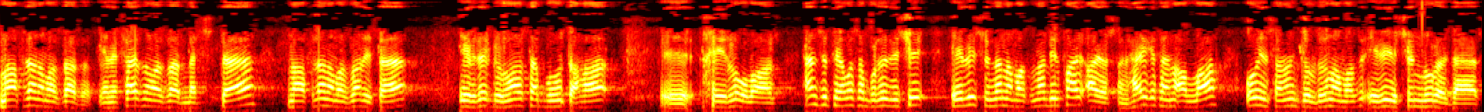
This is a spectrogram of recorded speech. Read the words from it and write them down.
nafilə namazlardır. Yəni, fərz namazlar məsciddə, nafilə namazlar isə evdə qılınarsa bu daha e, xeyirli olar. Həmçin Peyğəmbər burada deyir ki, evi üçündə namazından bir pay ayırsın. Həqiqətən Allah o insanın qıldığı namazı evi üçün nur edər.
